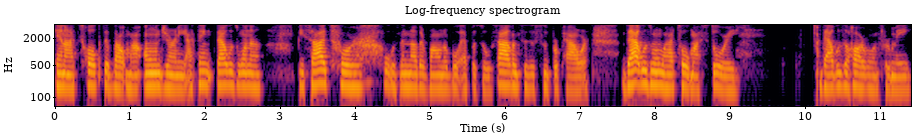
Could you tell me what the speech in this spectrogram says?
and I talked about my own journey. I think that was one of, besides for what was another vulnerable episode, Silence is a Superpower. That was one where I told my story that was a hard one for me.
